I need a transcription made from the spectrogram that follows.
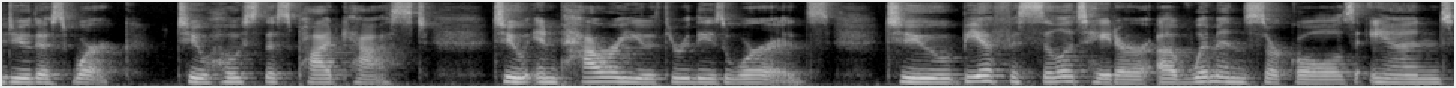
do this work, to host this podcast, to empower you through these words, to be a facilitator of women's circles and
